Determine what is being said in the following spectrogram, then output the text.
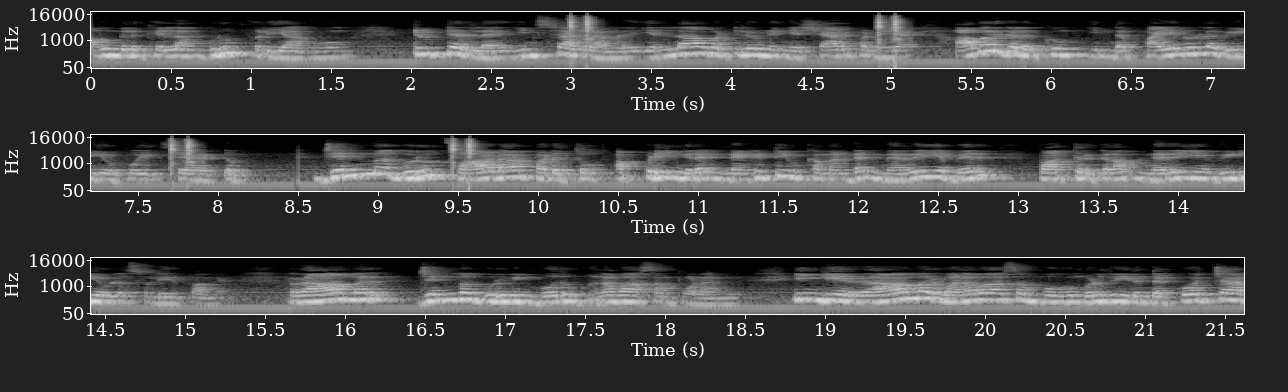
அவங்களுக்கு எல்லாம் குரூப் வழியாகவும் ட்விட்டரில் இன்ஸ்டாகிராமில் எல்லாவற்றிலும் நீங்கள் ஷேர் பண்ணுங்க. அவர்களுக்கும் இந்த பயனுள்ள வீடியோ போய் சேரட்டும். ஜென்ம குரு பாடா படுத்தும் அப்படிங்கிற நெகட்டிவ் கமெண்ட்டை நிறைய பேர் பார்த்துருக்கலாம். நிறைய வீடியோவில் சொல்லியிருப்பாங்க. ராமர் ஜென்ம குருவின் போது வனவாசம் போனாங்க. இங்கே ராமர் வனவாசம் போகும் பொழுது இருந்த கோச்சார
